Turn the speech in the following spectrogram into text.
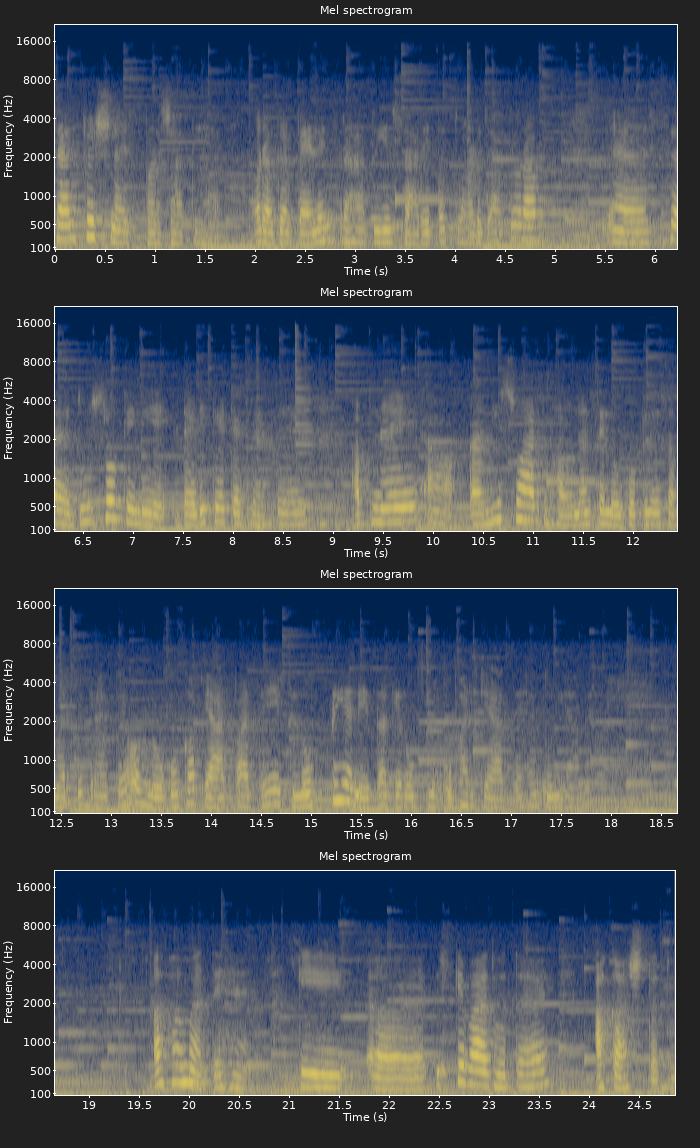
सेल्फिशनेस बढ़ जाती है। और अगर बैलेंस रहा तो ये सारे तत्व हट जाते हैं और आप दूसरों के लिए डेडिकेटेड रहते हैं। अपने निस्वार्थ भावना से लोगों के लिए समर्पित रहते हैं और लोगों का प्यार पाते हैं। एक लोकप्रिय नेता के रूप में उभर के आते हैं दुनिया में। अब हम आते हैं कि इसके बाद होता है आकाश तत्व।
